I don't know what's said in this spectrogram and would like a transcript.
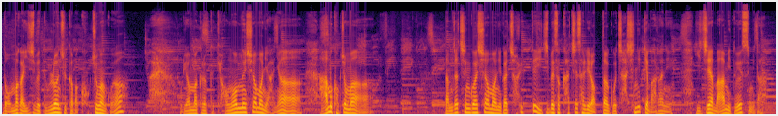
너 엄마가 이 집에 눌러 앉을까봐 걱정한 거야? 우리 엄마 그렇게 경험 없는 시어머니 아니야. 아무 걱정 마. 남자친구와 시어머니가 절대 이 집에서 같이 살 일 없다고 자신 있게 말하니 이제야 마음이 놓였습니다.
